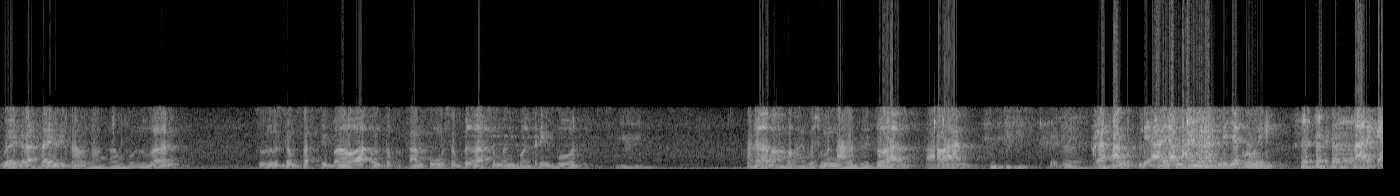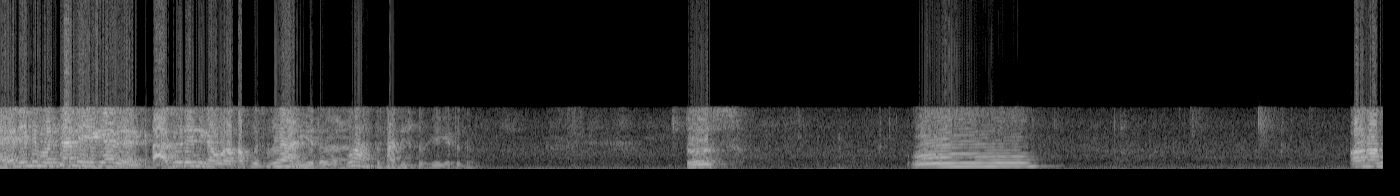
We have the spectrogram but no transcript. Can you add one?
Gue ngerasain di tahun 80-an dulu sempat dibawa untuk ke kampung sebelah cuman buat ribut. Padahal abang-abangan gue cuma naruh duit doang, taruhan. gitu. Gak sanggup beli ayam, akhirnya belinya gue. Tarik aja deh nih bocah nih kan ya. Kita adu deh nih kamu kampung sebelah gitu. Wah, tuh sadis tuh kayak gitu tuh. Terus hmm, orang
